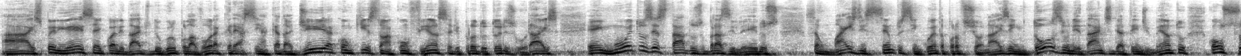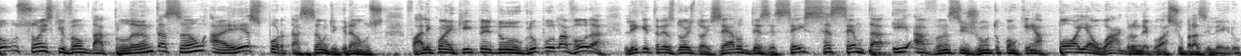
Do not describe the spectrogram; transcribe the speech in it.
A experiência e qualidade do Grupo Lavoura crescem a cada dia, conquistam a confiança de produtores rurais em muitos estados brasileiros. São mais de 150 profissionais em 12 unidades de atendimento, com soluções que vão da plantação à exportação de grãos. Fale com a equipe do Grupo Lavoura. Ligue 3220 1660 e avance junto com quem apoia o agronegócio brasileiro.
